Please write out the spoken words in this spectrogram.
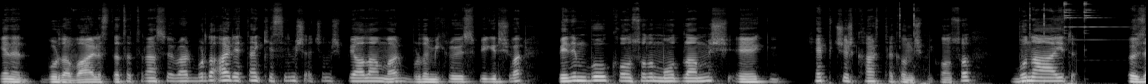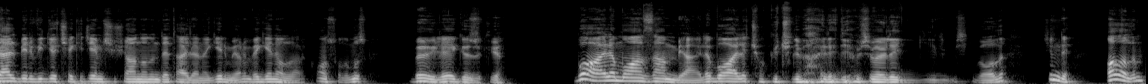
Yine burada wireless data transfer var. Burada ayrıca kesilmiş açılmış bir alan var. Burada micro USB girişi var. Benim bu konsolun modlanmış e, capture kart takılmış bir konsol. Buna ait özel bir video çekeceğim için şu an onun detaylarına girmiyorum ve genel olarak konsolumuz böyle gözüküyor. Bu aile muazzam bir aile. Bu aile çok güçlü bir aile diyormuşum öyle girmiş gibi oldu. Şimdi alalım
